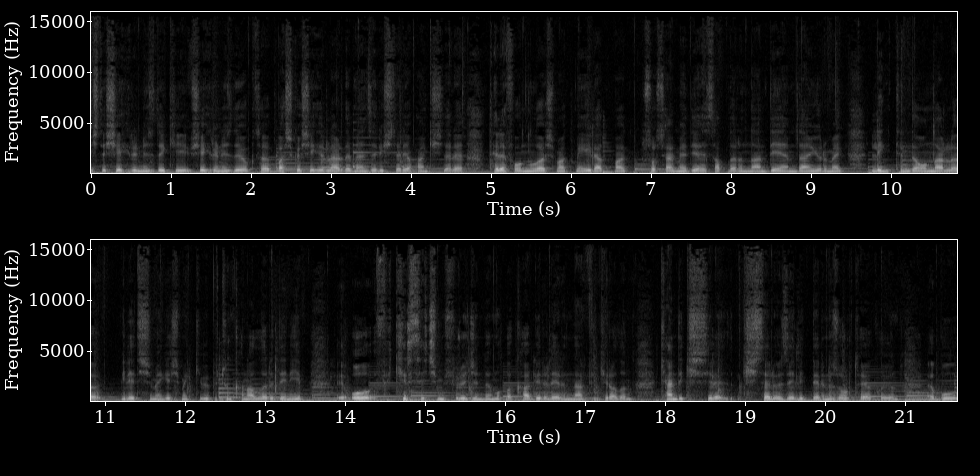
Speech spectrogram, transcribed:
işte şehrinizdeki, şehrinizde yoksa başka şehirlerde benzer işler yapan kişilere telefonla ulaşmak, mail atmak, sosyal medya hesaplarından DM'den yürümek, LinkedIn'de onlarla iletişime geçmek gibi bütün kanalları deneyip e, o fikir seçimi sürecinde mutlaka birilerinden fikir alın. Kendi kişisel, kişisel özelliklerinizi ortaya koyun. E, bu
